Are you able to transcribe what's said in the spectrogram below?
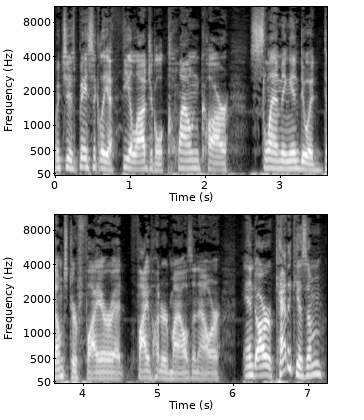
which is basically a theological clown car slamming into a dumpster fire at 500 miles an hour. And our catechism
